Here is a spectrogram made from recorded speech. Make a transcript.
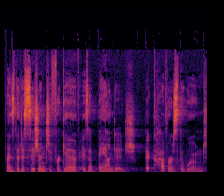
Friends, the decision to forgive is a bandage that covers the wound.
